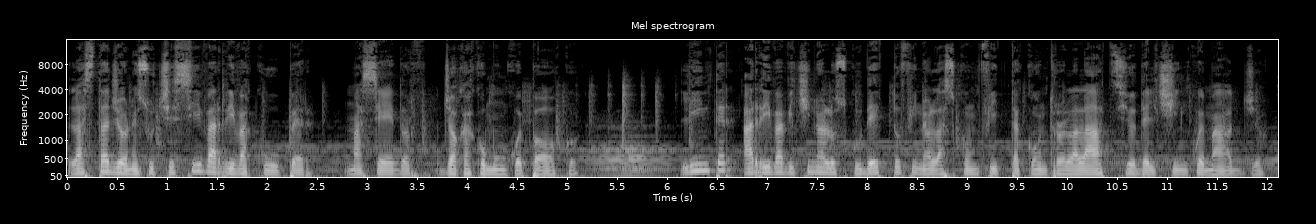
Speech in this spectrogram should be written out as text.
La stagione successiva arriva Cooper, ma Sedorf gioca comunque poco. L'Inter arriva vicino allo scudetto fino alla sconfitta contro la Lazio del 5 maggio.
